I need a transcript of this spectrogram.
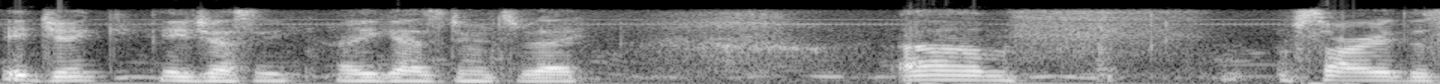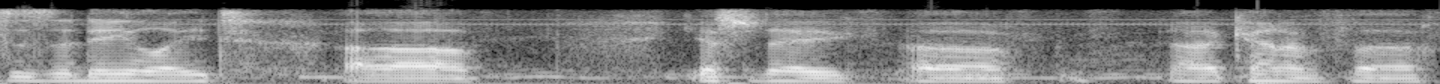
Hey Jake, hey Jesse, how you guys doing today? Um, I'm sorry this is a day late. Uh, yesterday, uh, uh, kind of uh,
